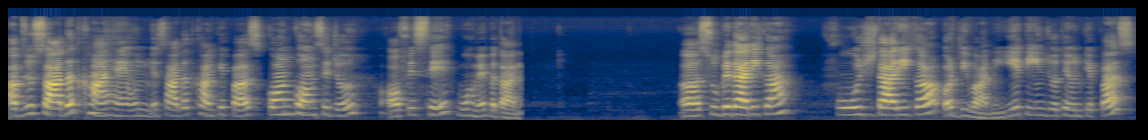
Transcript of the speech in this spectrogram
अब जो सादत खां हैं, उन सादत खां के पास कौन कौन से जो ऑफ़िस थे, वो हमें बताना। सूबेदारी का, फौजदारी का और दीवानी। ये तीन जो थे उनके पास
